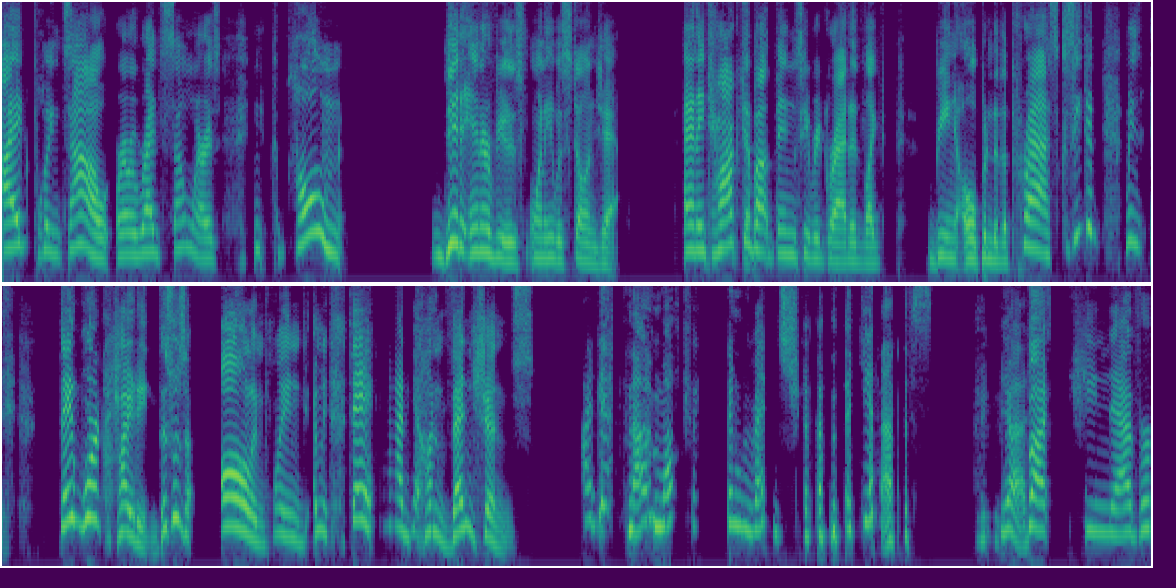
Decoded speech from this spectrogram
Eig points out, or I read somewhere, is Capone did interviews when he was still in jail. And he talked about things he regretted, like being open to the press, because he did. I mean, they weren't hiding. This was all in plain. I mean, they had conventions. I guess not much convention. yes. Yes. But he never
